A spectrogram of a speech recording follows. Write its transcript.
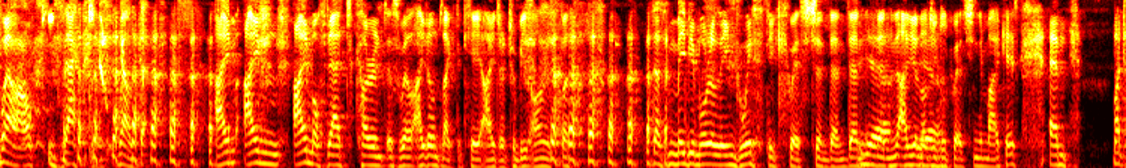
well, exactly. well, that, I'm I'm I'm of that current as well. I don't like the K either, to be honest. But that's maybe more a linguistic question than than, yeah, than an ideological yeah. question in my case. Um, but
